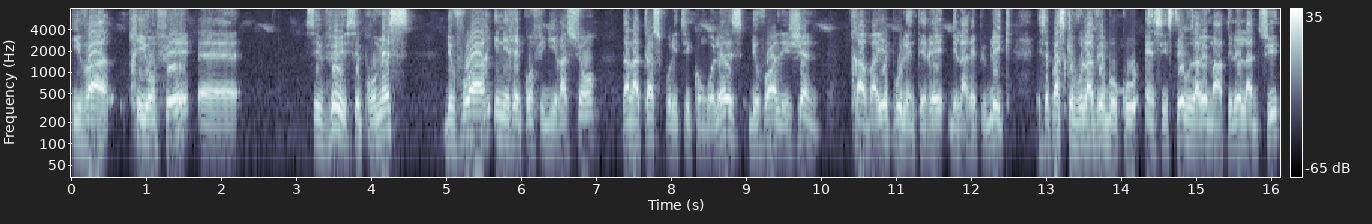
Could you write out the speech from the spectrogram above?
il va triompher euh, ses vœux, ses promesses de voir une reconfiguration dans la classe politique congolaise, de voir les jeunes travailler pour l'intérêt de la République. Et c'est parce que vous l'avez beaucoup insisté, vous avez martelé là-dessus,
